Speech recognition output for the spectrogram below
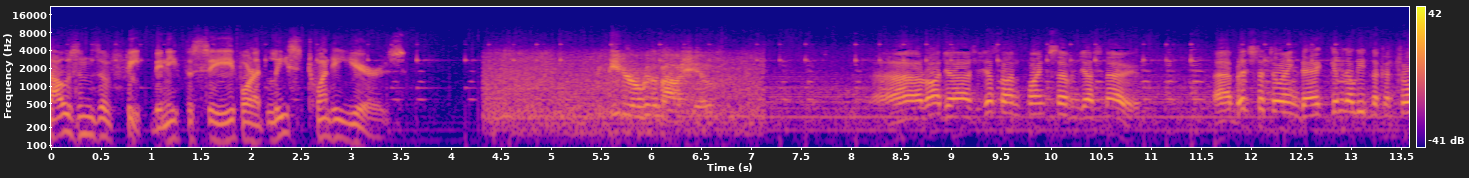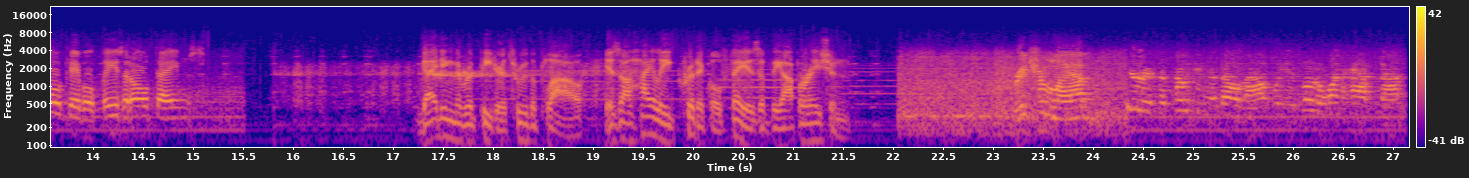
thousands of feet beneath the sea for at least 20 years. Repeater over the bow shield. Uh, roger. She's just on point seven just now. Uh, bridge to towing deck. Give me the lead in the control cable, please, at all times. Guiding the repeater through the plow is a highly critical phase of the operation. Bridge from lab. Here is approaching the bell mouth. Will you slow to one half knot?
